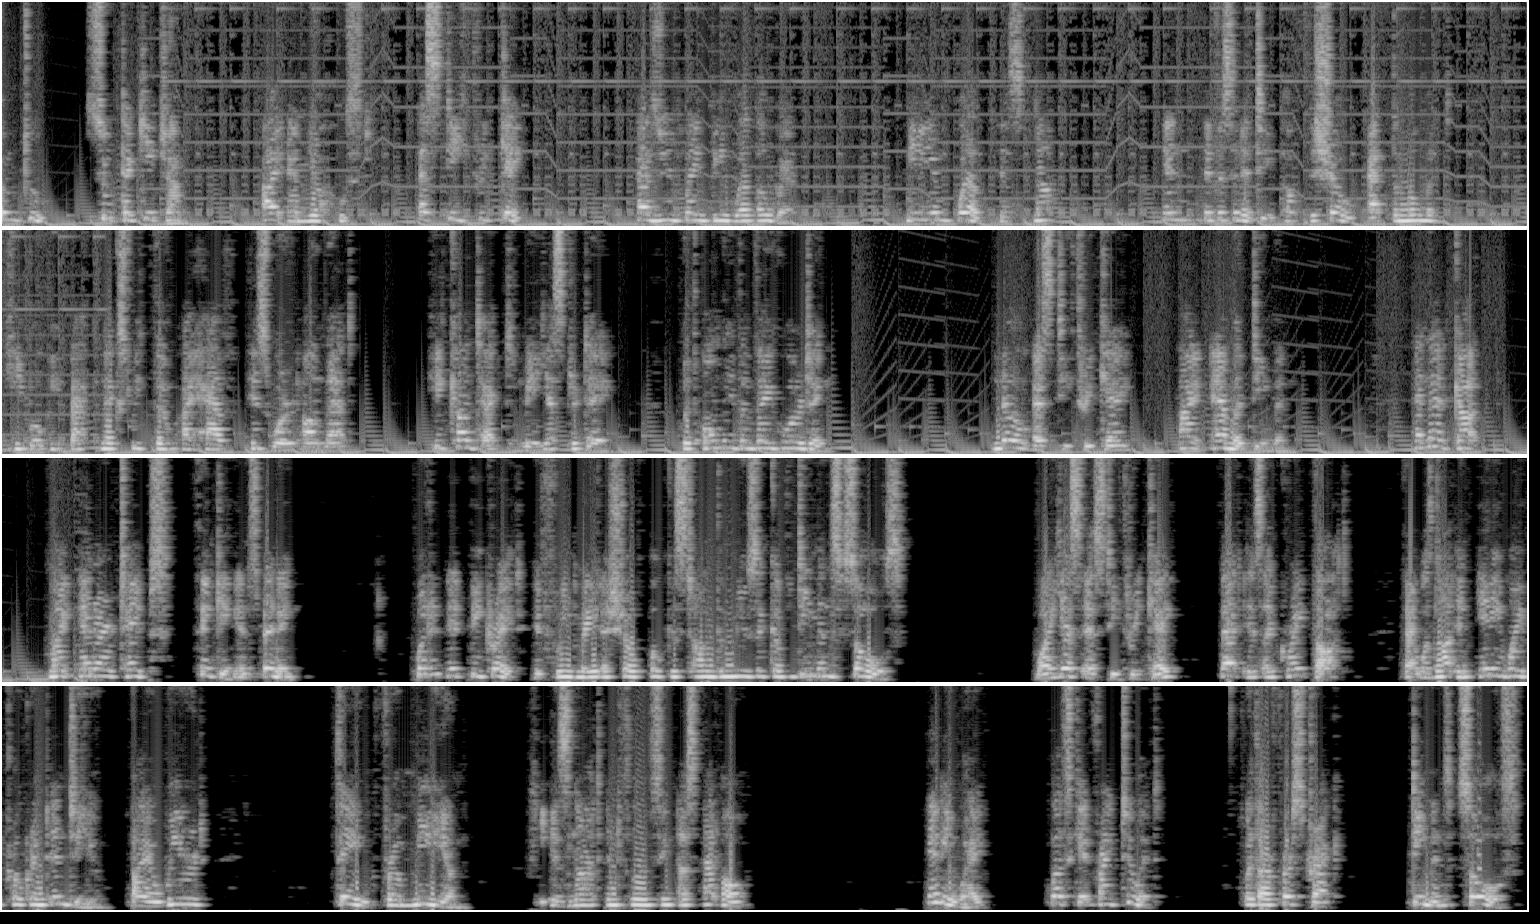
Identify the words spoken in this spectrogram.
welcome to Suteki-chan. I am your host, ST3K. As you may be well aware, Medium Well is not in the vicinity of the show at the moment. He will be back next week, though I have his word on that. He contacted me yesterday with only the vague wording No, ST3K, I am a demon. And that got my inner tapes thinking and spinning. Wouldn't it be great if we made a show focused on the music of Demon's Souls? Why, yes, ST3K, that is a great thought. That was not in any way programmed into you by a weird thing from Medium. He is not influencing us at all. Anyway, let's get right to it. With our first track, Demon's Souls.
